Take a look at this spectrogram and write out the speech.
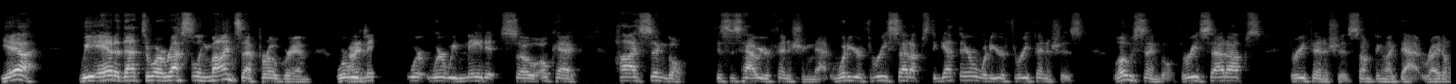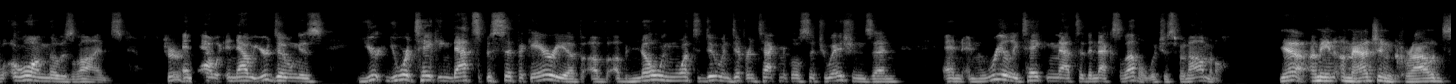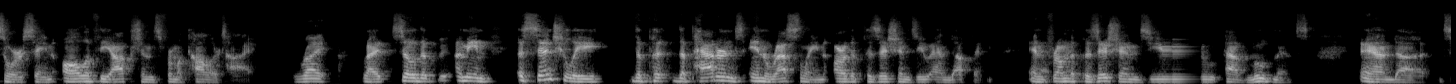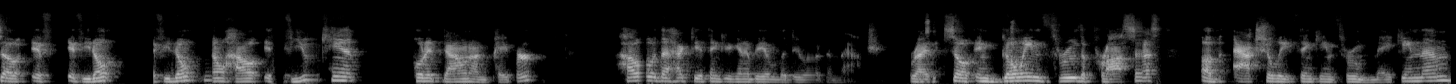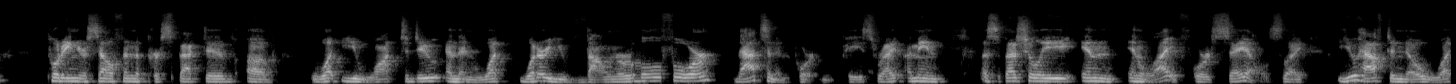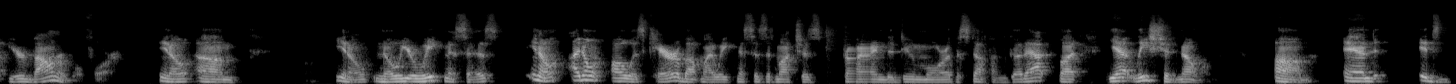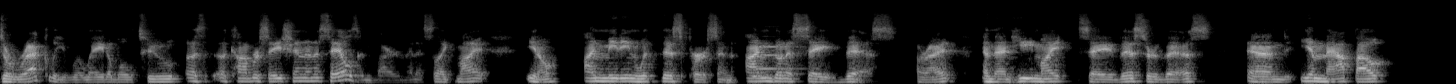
yeah, we added that to our wrestling mindset program where nice. we made where, where we made it so okay high single this is how you're finishing that what are your three setups to get there what are your three finishes low single three setups three finishes something like that right along those lines sure and now and now what you're doing is you're you're taking that specific area of, of of knowing what to do in different technical situations and and and really taking that to the next level, which is phenomenal. Yeah, I mean, imagine crowdsourcing all of the options from a collar tie. Right. Right. So the I mean, essentially the the patterns in wrestling are the positions you end up in. And from the positions you have movements. And uh, so if if you don't if you don't know how if you can't put it down on paper how the heck do you think you're going to be able to do it in a match right? So in going through the process of actually thinking through making them putting yourself in the perspective of what you want to do and then what what are you vulnerable for? That's an important piece right? I mean especially in in life or sales like you have to know what you're vulnerable for. You know um you know know your weaknesses. You know i don't always care about my weaknesses as much as trying to do more of the stuff i'm good at but yeah at least should know them um and it's directly relatable to a, a conversation in a sales environment it's like my you know I'm meeting with this person. I'm going to say this. All right. And then he might say this or this. And you map out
